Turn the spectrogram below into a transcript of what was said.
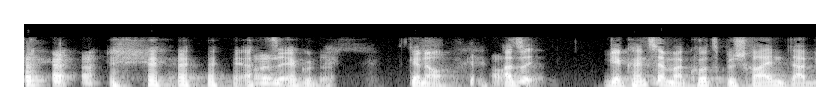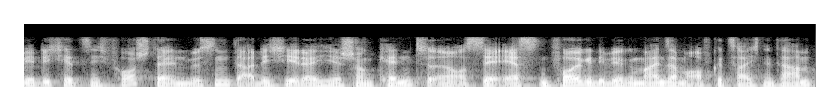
ja, sehr gut. Genau. genau. Also wir können es ja mal kurz beschreiben, da wir dich jetzt nicht vorstellen müssen, da dich jeder hier schon kennt äh, aus der ersten Folge, die wir gemeinsam aufgezeichnet haben,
